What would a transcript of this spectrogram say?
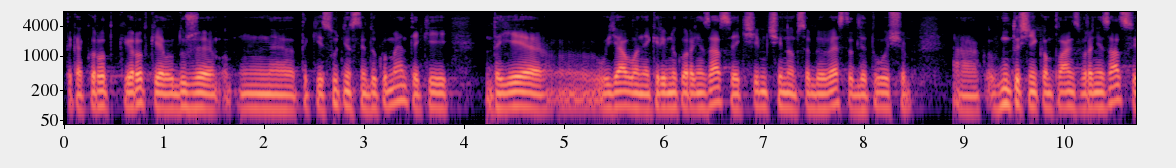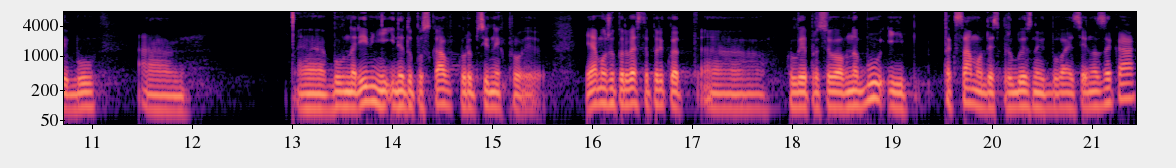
така короткий, короткий, але дуже е, такий сутнісний документ, який дає уявлення керівнику організації, яким чином себе вести для того, щоб внутрішній комплайнс в організації був. був на рівні і не допускав корупційних проявів. Я можу привести приклад, коли я працював в НАБУ, і так само десь приблизно відбувається і на ЗК. Е,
